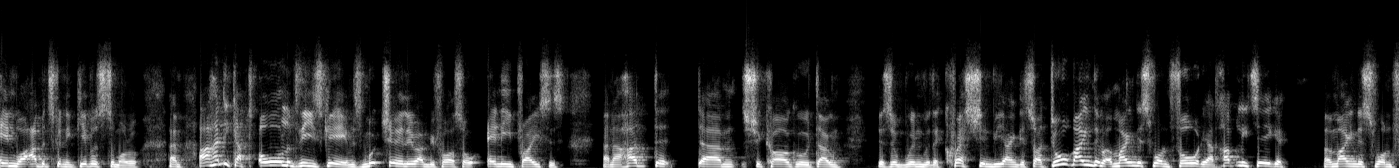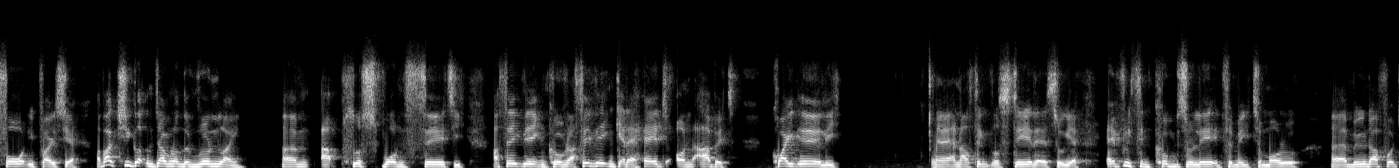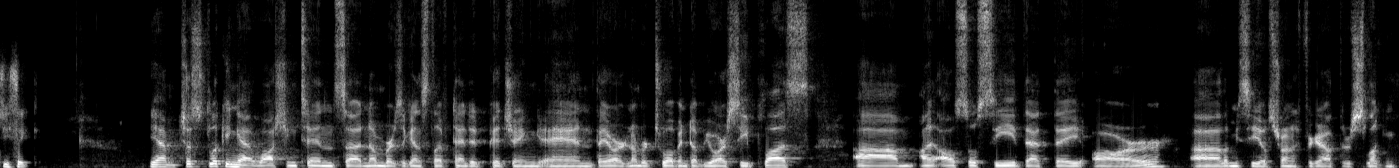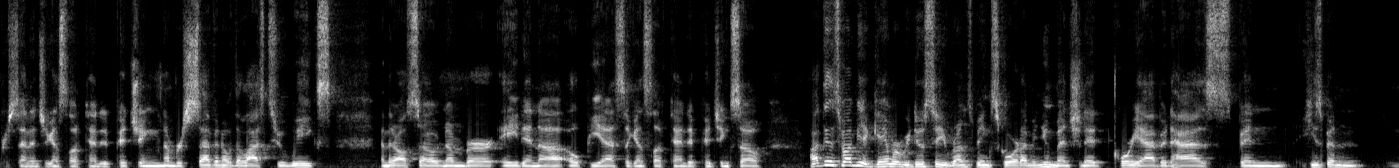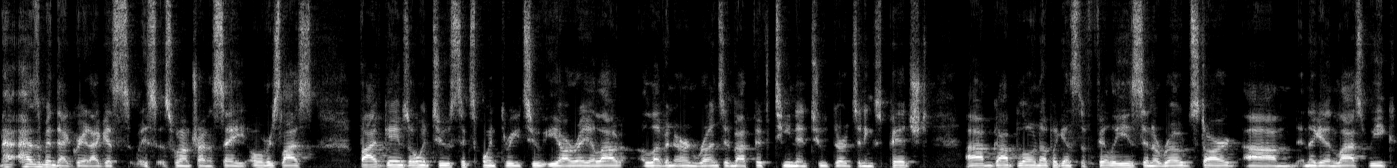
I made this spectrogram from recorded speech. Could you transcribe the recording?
in what Abbott's going to give us tomorrow. Um, I handicapped all of these games much earlier on before I saw any prices, and I had the um, Chicago down as a win with a question behind it. So I don't mind them at minus 140. I'd happily take a, a minus 140 price here. I've actually got them down on the run line um, at plus 130. I think they can cover. I think they can get ahead on Abbott quite early. Uh, and I think they'll stay there. So, yeah, everything Cubs related for me tomorrow. Uh, Munaf, what do you think? Yeah, I'm just looking at Washington's uh, numbers against left-handed pitching, and they are number 12 in WRC plus. Um, I also see that they are. Uh, let me see. I was trying to figure out their slugging percentage against left-handed pitching. Number seven over the last two weeks, and they're also number eight in uh, OPS against left-handed pitching. So I think this might be a game where we do see runs being scored. I mean, you mentioned it. Cory Abbott has been. He's been hasn't been that great. I guess is, is what I'm trying to say over his last Five games, 0 2, 6.32 ERA, allowed 11 earned runs in about 15 and two thirds innings pitched. Um, got blown up against the Phillies in a road start. Um, and again, last week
